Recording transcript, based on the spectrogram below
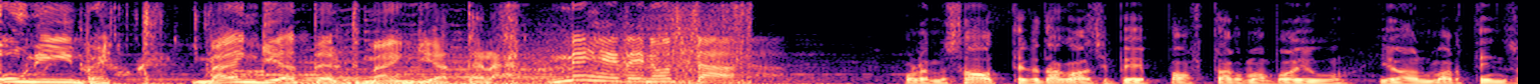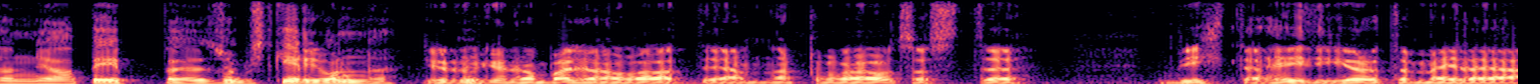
Unibet, mängijatelt mängijatele. mehed ei nuta. Oleme saatega tagasi, Peep Pahv, Tarmo Paju, Jaan Martinson ja Peep, sul vist kirju on? kirju, kirju on palju nagu alati ja hakkame kohe otsast eh, pihta. Heidi kirjutab meile ja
